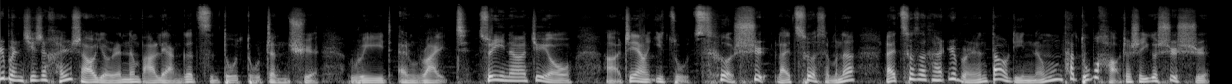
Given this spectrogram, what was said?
日本人其实很少有人能把两个词都读正确，read and write。所以呢，就有啊这样一组测试来测什么呢？来测测看日本人到底能他读不好，这是一个事实。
